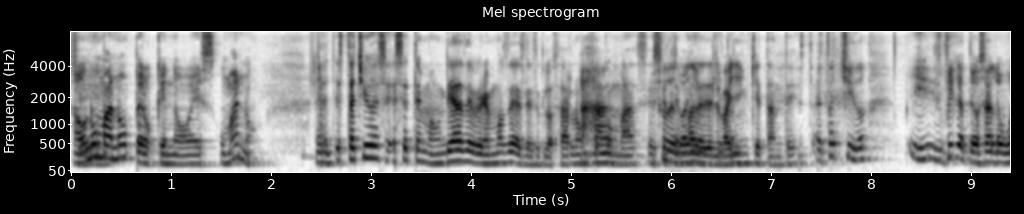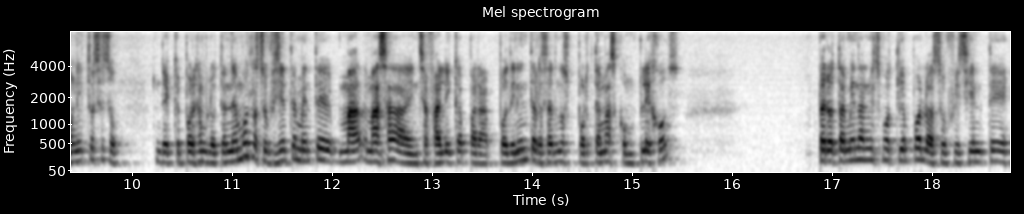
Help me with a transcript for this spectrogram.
a un humano, pero que no es humano. En- Está chido ese, ese tema, un día deberemos de desglosarlo un Ajá, poco más, ese eso del tema valle del valle inquietante. Está, está chido. Y fíjate, o sea, lo bonito es eso, de que, por ejemplo, tenemos la suficientemente ma- masa encefálica para poder interesarnos por temas complejos, pero también al mismo tiempo la suficiente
